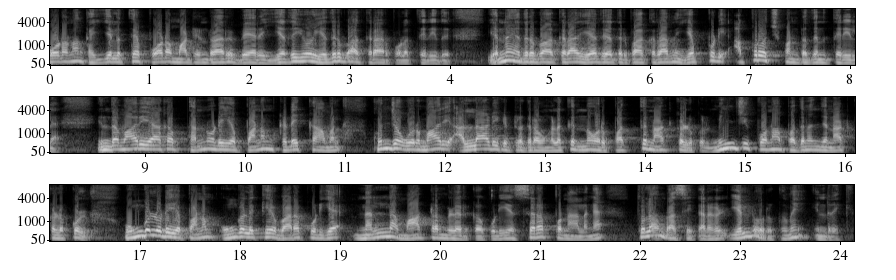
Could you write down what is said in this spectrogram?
போடணும் கையெழுத்தே போட மாட்டேன்றாரு வேறு எதையோ எதிர்பார்க்கிறார் போல் தெரியுது. என்ன எதிர்பார்க்கிறார் ஏது எதிர்பார்க்கிறாருன்னு எப்படி அப்ரோச் பண்ணுறதுன்னு தெரியல. இந்த மாதிரியாக தன்னுடைய பணம் கிடைக்காமல் கொஞ்சம் ஒரு மாதிரி அல்லாடிக்கிட்டு இருக்கிறவங்களுக்கு இன்னும் ஒரு பத்து நாட்களுக்குள் மிஞ்சி போனால் பதினஞ்சு நாட்களுக்குள் உங்களுடைய பணம் உங்களுக்கே வரக்கூடிய நல்ல மாற்றங்கள் இருக்கக்கூடிய சிறப்பு நாளுங்க துலாம் ராசிக்காரர்கள் எல்லோருக்குமே இன்றைக்கு.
